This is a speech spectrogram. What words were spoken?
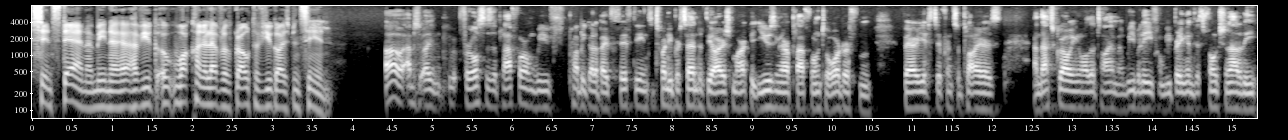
since then? I mean, uh, have you? What kind of level of growth have you guys been seeing? Oh, absolutely. For us as a platform, we've probably got about 15 to 20% of the Irish market using our platform to order from various different suppliers. And that's growing all the time. And we believe when we bring in this functionality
